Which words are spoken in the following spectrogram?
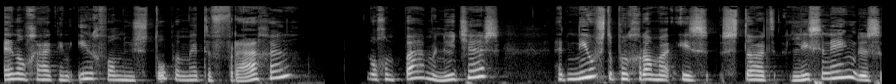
En dan ga ik in ieder geval nu stoppen met de vragen. Nog een paar minuutjes. Het nieuwste programma is Start Listening. Dus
